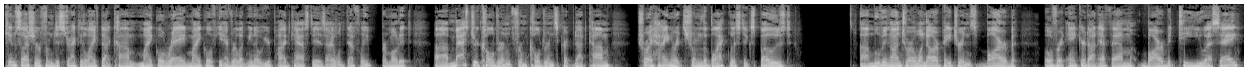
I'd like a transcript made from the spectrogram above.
Kim Slusher from distractedlife.com. Michael Ray. Michael, if you ever let me know what your podcast is, I will definitely promote it. Uh, Master Cauldron from cauldronscript.com. Troy Heinrichs from the Blacklist Exposed. Uh, moving on to our $1 patrons, Barb over at anchor.fm, Barb TUSA.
